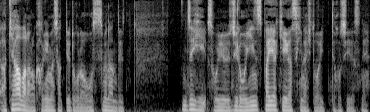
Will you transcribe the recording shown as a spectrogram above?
秋葉原の影武者っていうところはおすすめなんでぜひそういう二郎インスパイア系が好きな人は行ってほしいですね、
